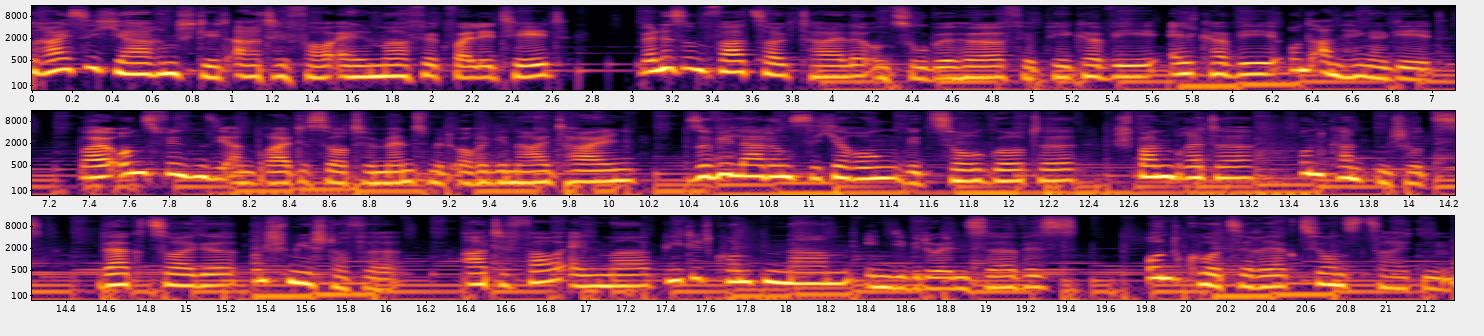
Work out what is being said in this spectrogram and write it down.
30 Jahren steht ATV Elmar für Qualität, wenn es um Fahrzeugteile und Zubehör für Pkw, Lkw und Anhänger geht. Bei uns finden Sie ein breites Sortiment mit Originalteilen sowie Ladungssicherung wie Zurgurte, Spannbretter und Kantenschutz, Werkzeuge und Schmierstoffe. ATV Elmar bietet Kundennamen, individuellen Service und kurze Reaktionszeiten.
